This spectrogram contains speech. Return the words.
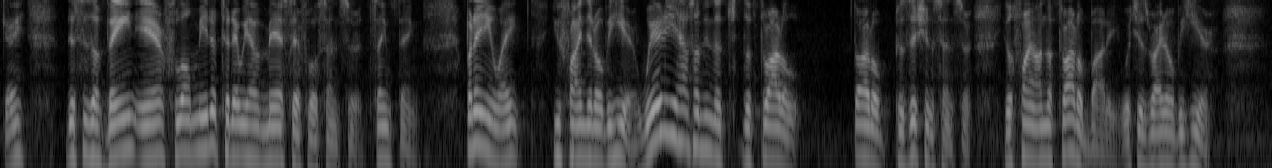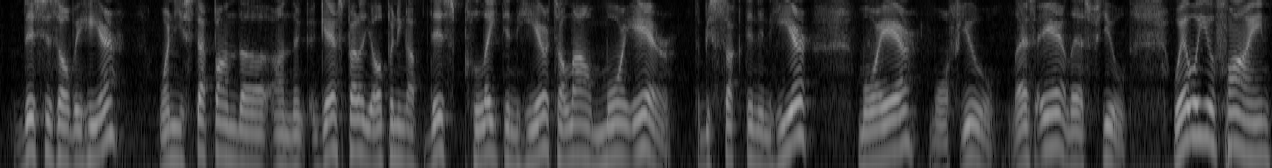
Okay, this is a vane airflow meter. Today we have a mass airflow sensor. Same thing. But anyway, you find it over here. Where do you have something that the throttle throttle position sensor? You'll find on the throttle body, which is right over here. This is over here. When you step on the on the gas pedal, you're opening up this plate in here to allow more air to be sucked in in here. More air, more fuel. Less air, less fuel. Where will you find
